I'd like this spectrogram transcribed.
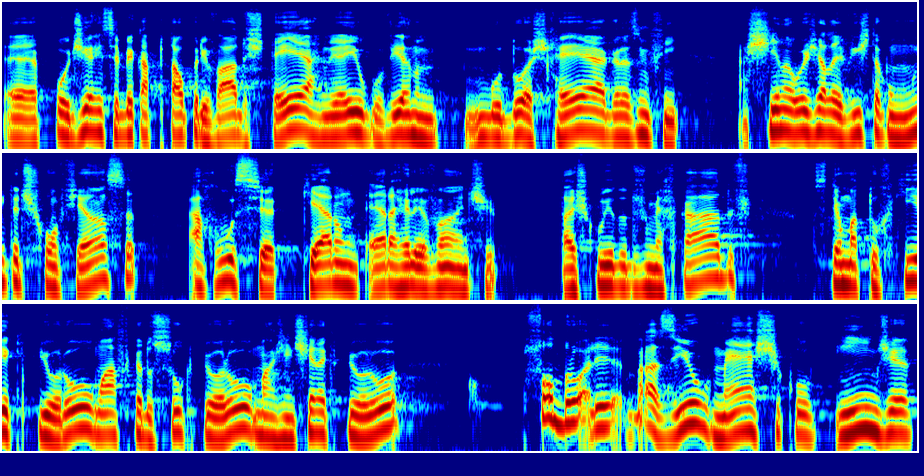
é, podia receber capital privado externo, e aí o governo mudou as regras, enfim. A China hoje ela é vista com muita desconfiança. A Rússia, que era, um, era relevante, está excluída dos mercados. Você tem uma Turquia que piorou, uma África do Sul que piorou, uma Argentina que piorou. Sobrou ali Brasil, México, Índia.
